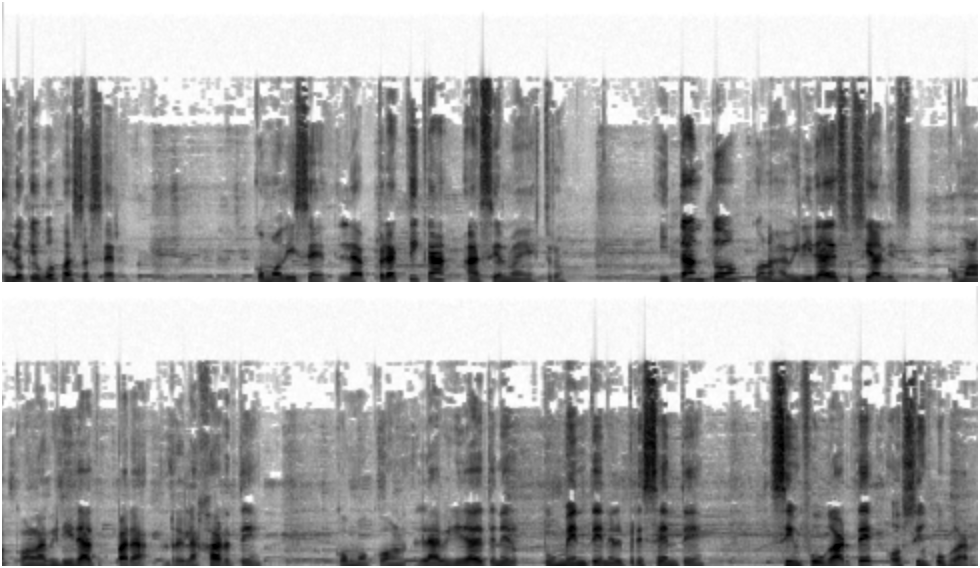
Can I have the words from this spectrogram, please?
es lo que vos vas a hacer. Como dice, la práctica hace al maestro. Y tanto con las habilidades sociales como con la habilidad para relajarte, como con la habilidad de tener tu mente en el presente sin fugarte o sin juzgar.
